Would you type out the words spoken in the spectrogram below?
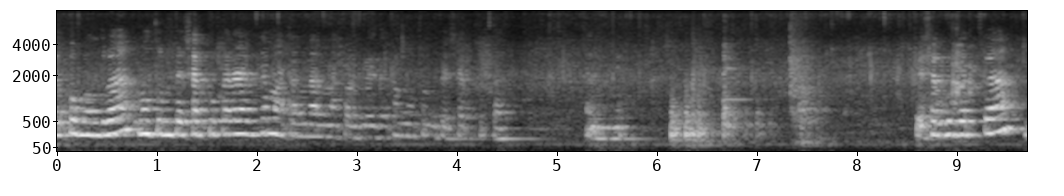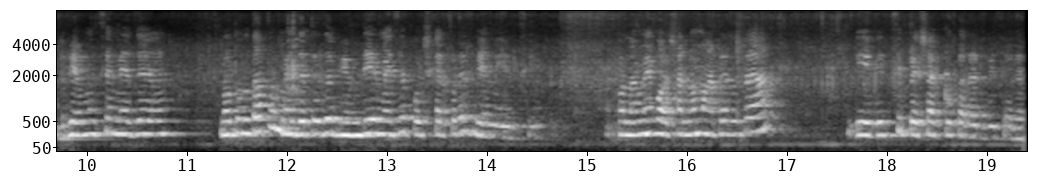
দেখো বন্ধুরা, নতুন প্রেশার কুকারে আজকে মাটন রান্না করবে দেখো নতুন প্রেশার কুকার আজকে। প্রেশার কুকারটা ধুয়ে মুছে মেজে নতুনটা তো মেজে টেজে ভীম দিয়ে মেজে পরিষ্কার করে ধুয়ে নিয়েছি। এখন আমি বসানো মাটনটা দিয়ে দিচ্ছি প্রেশার কুকারের ভিতরে।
